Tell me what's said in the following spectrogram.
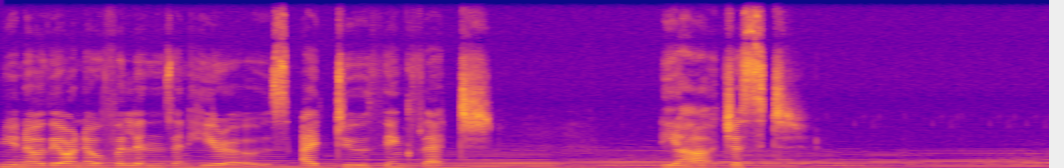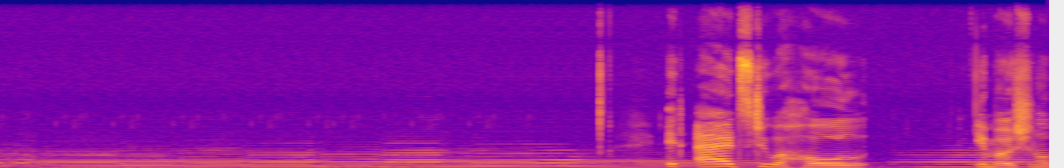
you know, there are no villains and heroes, I do think that, yeah, just it adds to a whole emotional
